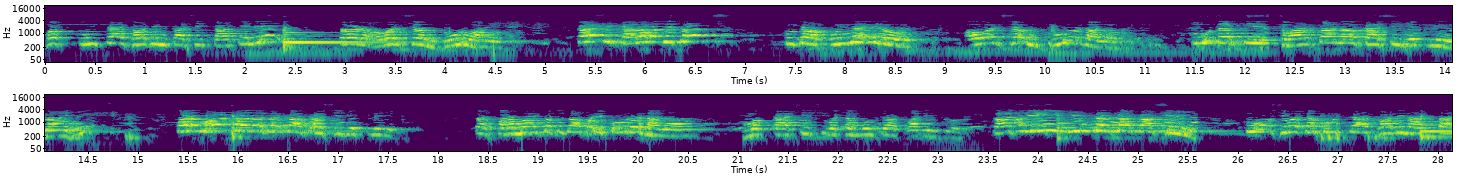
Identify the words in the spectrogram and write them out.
मग तुमच्या स्वाधीन काशी का केली? तर अवर्षण दूर व्हावे. काही कालावधीतच तुझ्या पुण्याईनं अवर्षण दूर झालं. तू जर ती स्वार्थानं काशी घेतली नाही परमार्थानं जर का काशी घेतली तर परमार्थ तुझा परिपूर्ण झाला. मग काशी शिवशंभूंच्या स्वाधीन कर. काशी जर का काशी तू शिवशंभूंच्या स्वाधीन आता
